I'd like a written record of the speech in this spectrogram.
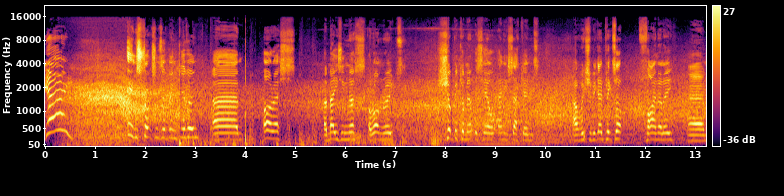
Yay! Instructions have been given. Um, RS amazingness are en route. Should be coming up this hill any second, and we should be getting picked up finally. Um,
